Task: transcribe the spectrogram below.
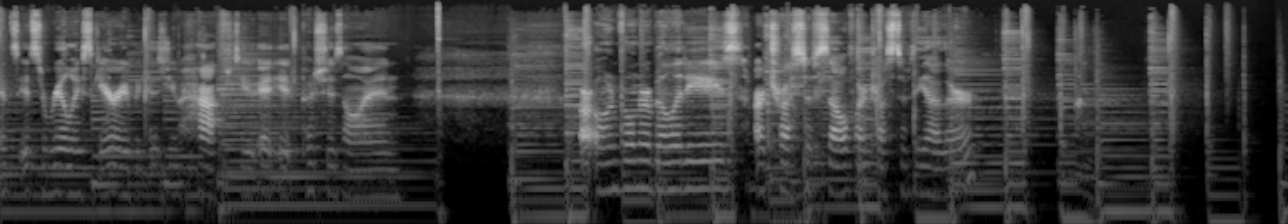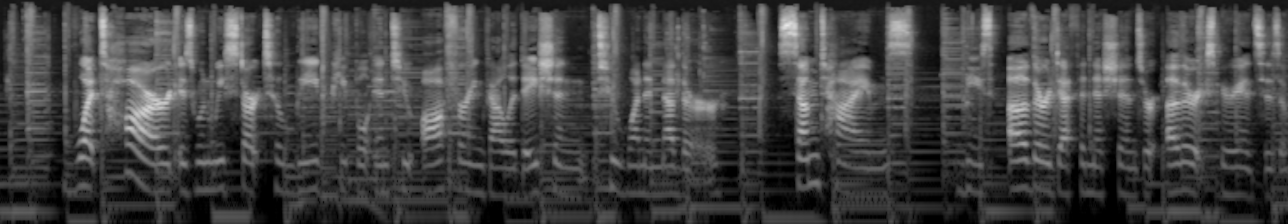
It's it's really scary because you have to. It, it pushes on our own vulnerabilities, our trust of self, our trust of the other. What's hard is when we start to lead people into offering validation to one another. Sometimes these other definitions or other experiences of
